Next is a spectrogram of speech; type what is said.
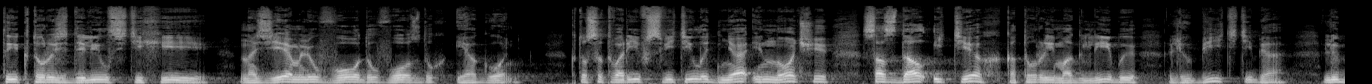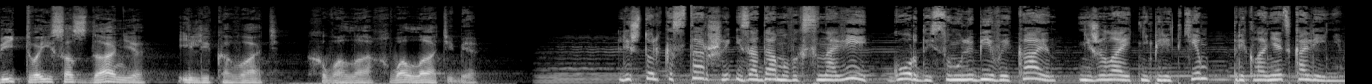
ты, кто разделил стихии на землю, воду, воздух и огонь, кто, сотворив светило дня и ночи, создал и тех, которые могли бы любить тебя, любить твои создания и ликовать. Хвала, хвала тебе!» Лишь только старший из Адамовых сыновей, гордый, самолюбивый Каин, не желает ни перед кем преклонять колени.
